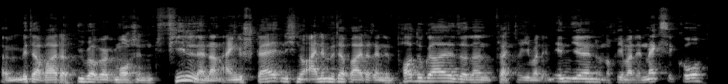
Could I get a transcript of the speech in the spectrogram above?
äh, Mitarbeiter über Workmotion in vielen Ländern eingestellt, nicht nur eine Mitarbeiterin in Portugal, sondern vielleicht noch jemand in Indien und noch jemand in Mexiko.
